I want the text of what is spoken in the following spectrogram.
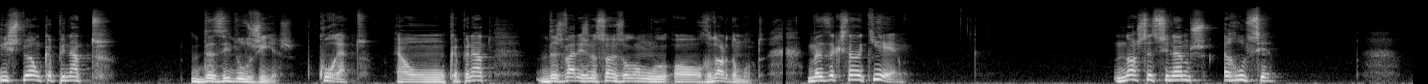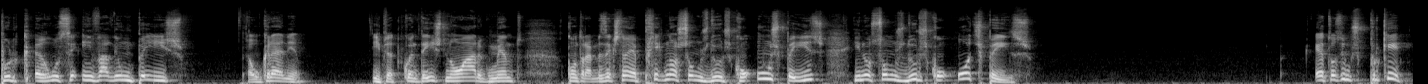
Isto não é um campeonato das ideologias. Correto. É um campeonato das várias nações ao, longo, ao redor do mundo. Mas a questão aqui é: nós sancionamos a Rússia. Porque a Rússia invade um país, a Ucrânia. E, portanto, quanto a isto, não há argumento contrário. Mas a questão é, porquê é que nós somos duros com uns países e não somos duros com outros países? É tão simples. Porquê?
